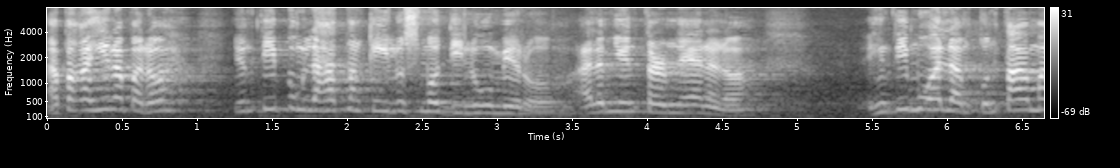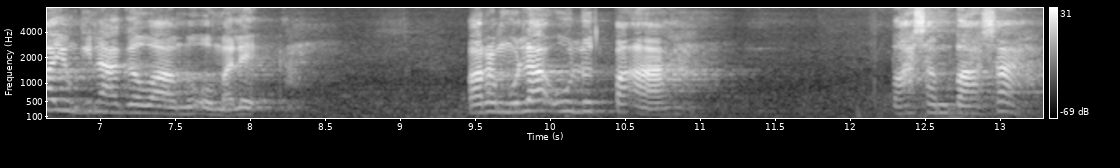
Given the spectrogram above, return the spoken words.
Napakahirap ano? Yung tipong lahat ng kilos mo dinumero. Alam niyo yung term na yan ano? Hindi mo alam kung tama yung ginagawa mo o mali. Parang mula ulot paa, basang-basa.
